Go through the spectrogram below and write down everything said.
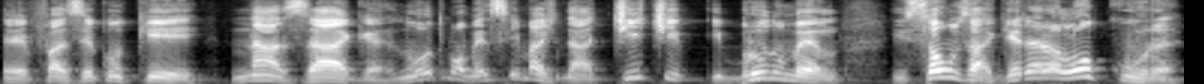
é, fazer com que na zaga, no outro momento, você imaginar Tite e Bruno Melo e só um zagueiro era loucura.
